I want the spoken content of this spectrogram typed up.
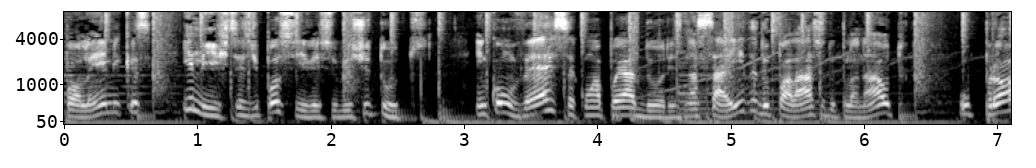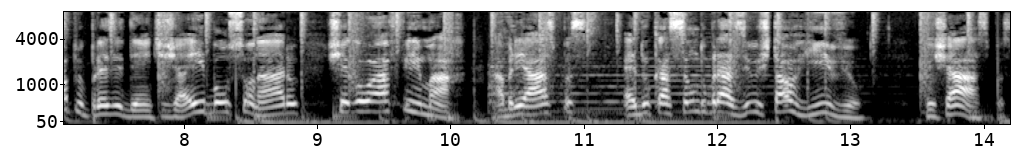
polêmicas e listas de possíveis substitutos. Em conversa com apoiadores na saída do Palácio do Planalto, o próprio presidente Jair Bolsonaro chegou a afirmar, aspas, a educação do Brasil está horrível, Fecha aspas.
